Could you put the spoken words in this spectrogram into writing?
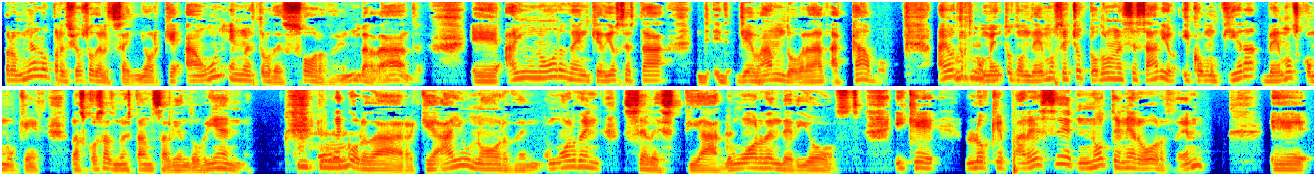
Pero mira lo precioso del Señor, que aún en nuestro desorden, ¿verdad? Eh, hay un orden que Dios está llevando, ¿verdad? A cabo. Hay otros momentos donde hemos hecho todo lo necesario y como quiera vemos como que las cosas no están saliendo bien. Es recordar que hay un orden, un orden celestial, un orden de Dios, y que lo que parece no tener orden, eh,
